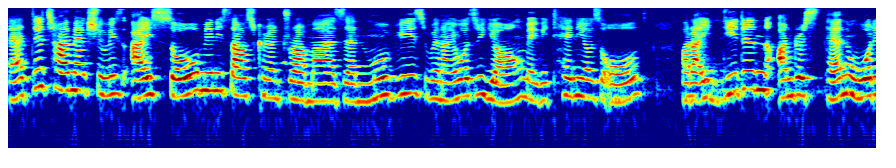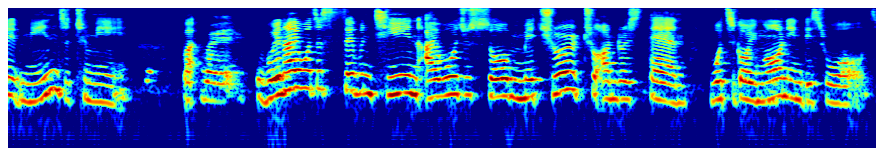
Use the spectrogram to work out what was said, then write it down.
at the time actually, I saw many South Korean dramas and movies when I was young, maybe 10 years old, but I mm-hmm. didn't understand what it means to me. But right. when I was 17, I was so mature to understand what's going on in this world.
